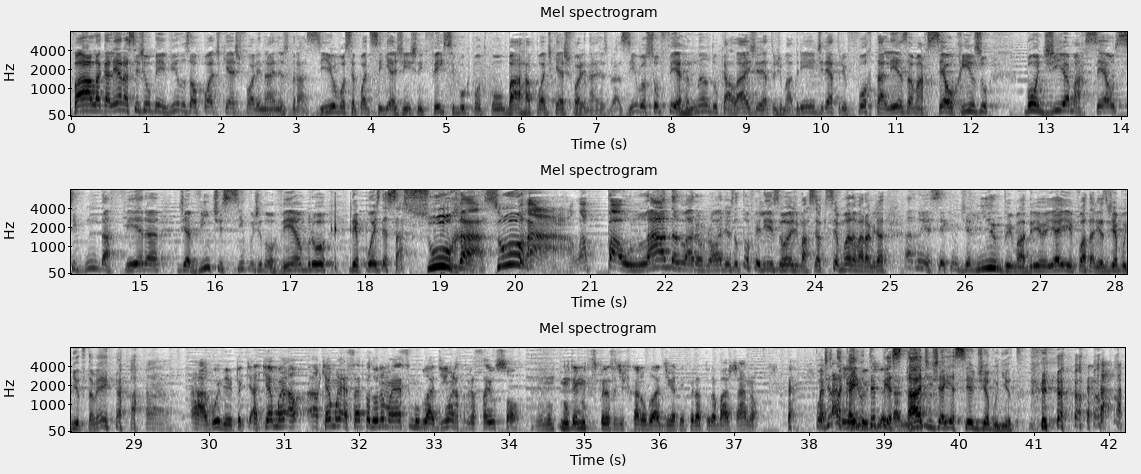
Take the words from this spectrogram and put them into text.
Fala galera, sejam bem-vindos ao podcast 49ers Brasil. Você pode seguir a gente em facebook.com/barra podcast 49ers Brasil. Eu sou Fernando Calais, direto de Madrid, direto de Fortaleza, Marcel Riso. Bom dia, Marcel. Segunda-feira, dia 25 de novembro, depois dessa surra, surra, uma paulada no Aaron Rodgers. Eu tô feliz hoje, Marcel. Que semana maravilhosa. Amanhecer aqui um dia lindo em Madrid. E aí, Fortaleza, dia bonito também? Ah, bonito. Aqui, aqui, aqui essa época do ano amanhece nubladinho, mas já, já saiu o sol. Não, não, tem muita esperança de ficar nubladinho e a temperatura baixar, não. Podia estar tá, tá caindo tá tempestade e tá já ia ser um dia bonito.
